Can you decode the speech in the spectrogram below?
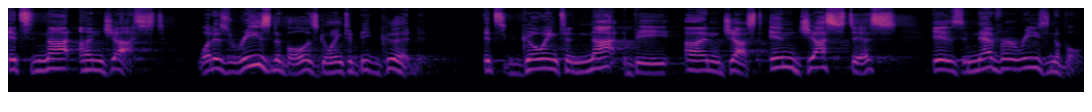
It's not unjust. What is reasonable is going to be good. It's going to not be unjust. Injustice is never reasonable.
